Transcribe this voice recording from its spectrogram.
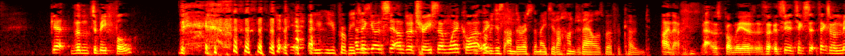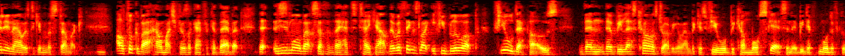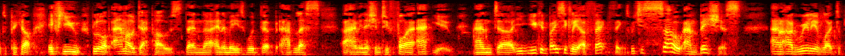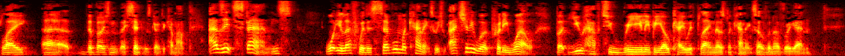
get them to be full? you, you probably And then go and sit under a tree somewhere you probably quietly? just underestimated a hundred hours worth of code. I know. That was probably a, it, takes it takes them a million hours to give them a stomach. Mm. I'll talk about how much it feels like Africa there, but th- this is more about stuff that they had to take out. There were things like if you blew up fuel depots, then there'd be less cars driving around because fuel would become more scarce and it'd be diff- more difficult to pick up. If you blew up ammo depots, then uh, enemies would uh, have less uh, ammunition to fire at you, and uh, you, you could basically affect things, which is so ambitious. And I'd really have liked to play uh, the version that they said was going to come out. As it stands, what you're left with is several mechanics which actually work pretty well, but you have to really be okay with playing those mechanics over and over again.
